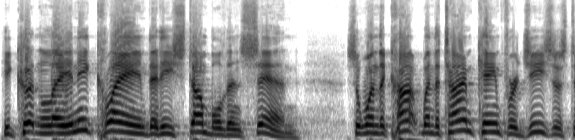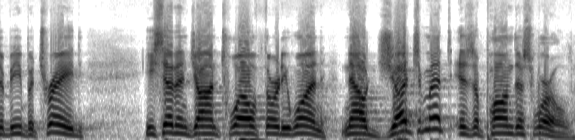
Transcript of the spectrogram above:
He couldn't lay any claim that he stumbled in sin. So when the, when the time came for Jesus to be betrayed, he said in John 12 31, Now judgment is upon this world,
